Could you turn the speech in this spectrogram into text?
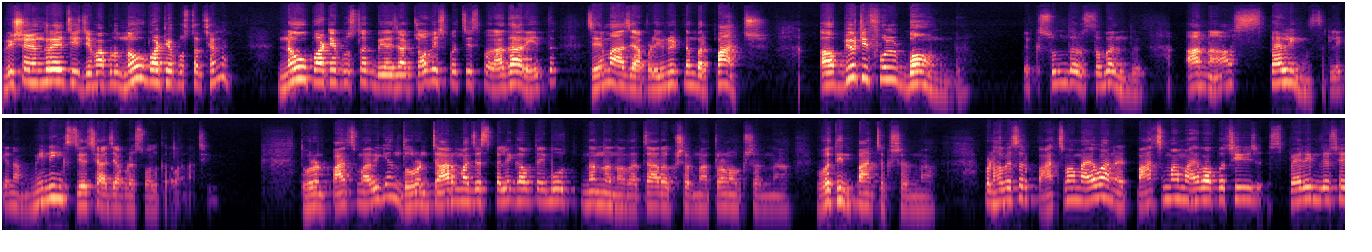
વિષય અંગ્રેજી, જેમાં આપણું નવું પાઠ્યપુસ્તક છે ને? નવું પાઠ્યપુસ્તક બે હજાર ચોવીસ પચીસ પર આધારિત, જેમાં આજે આપણે યુનિટ નંબર પાંચ, અ બ્યુટીફુલ બોન્ડ એક સુંદર સંબંધ આના સ્પેલિંગ્સ એટલે કે એના મિનિંગ્સ જે છે આજે આપણે સોલ્વ કરવાના છીએ. ધોરણ પાંચમાં આવી ગયા ને ધોરણ ચારમાં જે સ્પેલિંગ આવતા એ બહુ નાના નાના ચાર અક્ષરના, ત્રણ અક્ષરના, વધીને પાંચ અક્ષરના. પણ હવે સર પાંચમામાં આવ્યા ને પાંચમામાં આવ્યા પછી સ્પેલિંગ જે છે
